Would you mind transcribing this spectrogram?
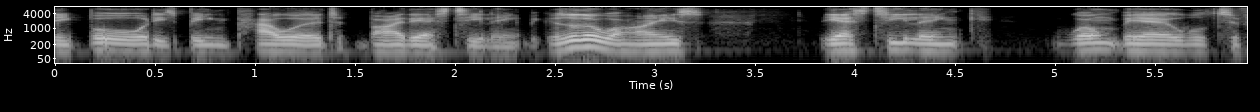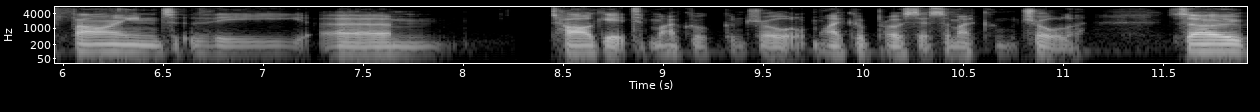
the board is being powered by the ST-Link because otherwise the ST-Link won't be able to find the um, target microcontroller, microprocessor, microcontroller. So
